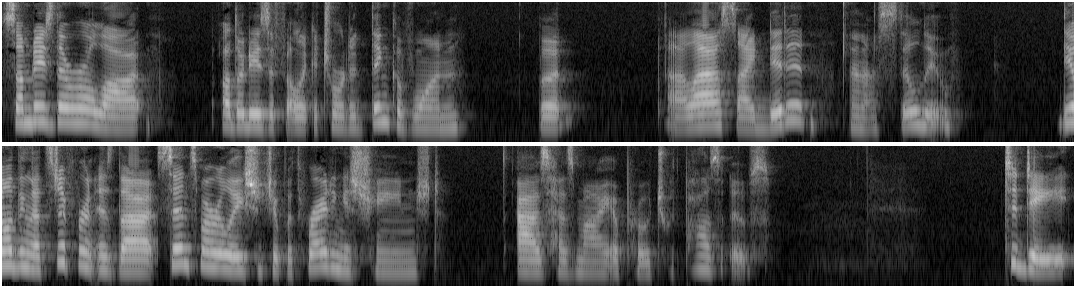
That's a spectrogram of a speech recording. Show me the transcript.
Some days there were a lot, other days it felt like a chore to think of one, but alas, I did it, and I still do. The only thing that's different is that since my relationship with writing has changed, as has my approach with positives. To date,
